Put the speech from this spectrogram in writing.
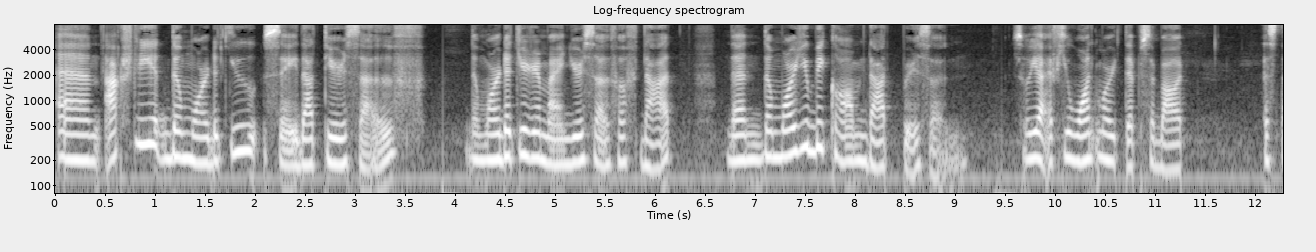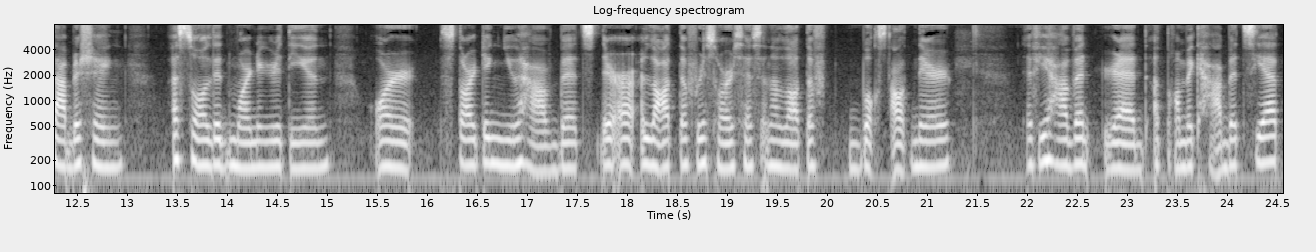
And actually, the more that you say that to yourself, the more that you remind yourself of that, then the more you become that person. So, yeah, if you want more tips about establishing a solid morning routine or starting new habits, there are a lot of resources and a lot of books out there if you haven't read Atomic Habits yet,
